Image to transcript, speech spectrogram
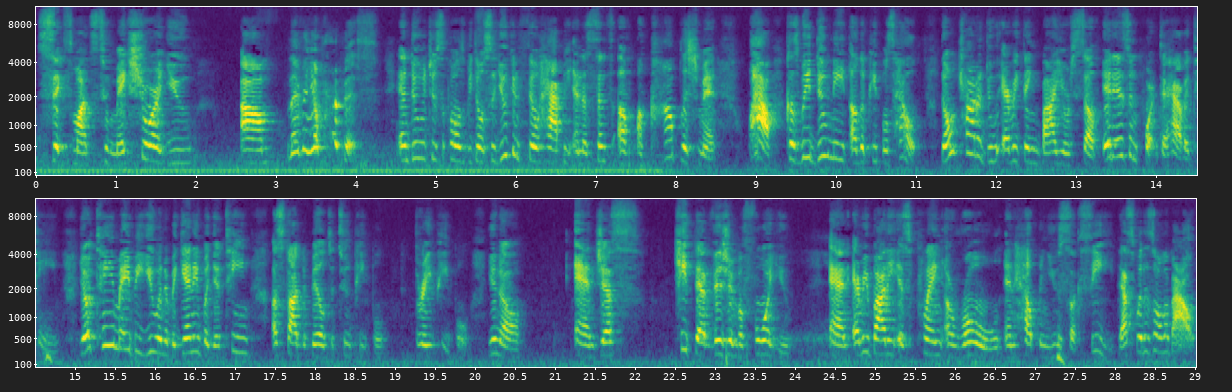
six months to make sure you um, live in your purpose and do what you're supposed to be doing so you can feel happy and a sense of accomplishment. Wow, because we do need other people's help. Don't try to do everything by yourself. It is important to have a team. Your team may be you in the beginning, but your team will start to build to two people, three people, you know, and just keep that vision before you. And everybody is playing a role in helping you succeed. That's what it's all about.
